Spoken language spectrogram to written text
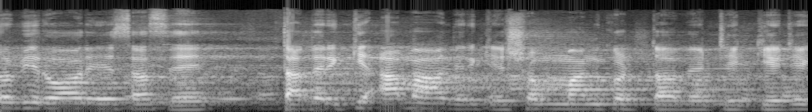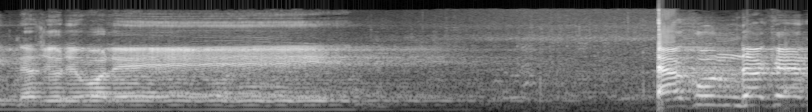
নবীর ওয়ারেস আছে। তাদেরকে আমাদেরকে সম্মান করতে হবে। ঠিক কি, ঠিক না জোরে বলে? এখন দেখেন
